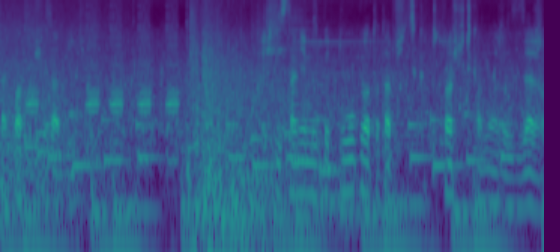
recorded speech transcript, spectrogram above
Tak łatwo się zabić. Jeśli staniemy zbyt długo, to ta rosiczka, nas zerze.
